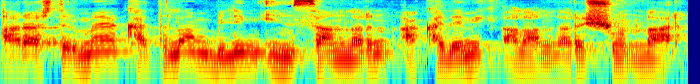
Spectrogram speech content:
Araştırmaya katılan bilim insanların akademik alanları şunlar.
